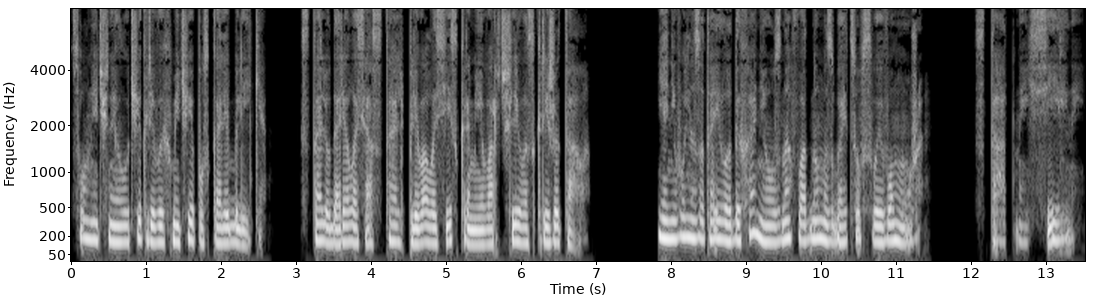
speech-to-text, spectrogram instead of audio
Солнечные лучи кривых мечей пускали блики. Сталь ударялась о сталь, плевалась искрами и ворчливо скрижетала. Я невольно затаила дыхание, узнав в одном из бойцов своего мужа. Статный, сильный,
